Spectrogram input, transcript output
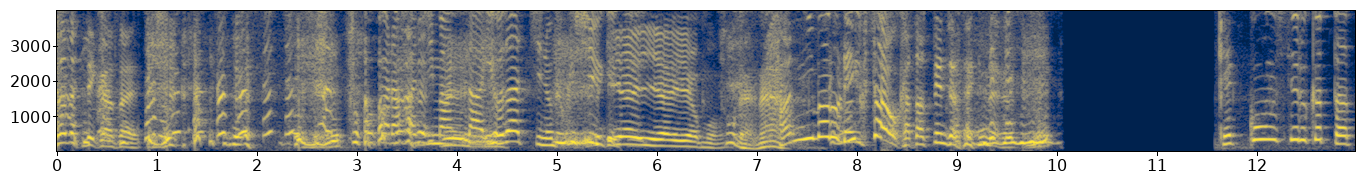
らないでください。そこから始まったヨダッチの復讐劇。いやいやいやもう。そうだよね。ハンニバル・レクターを語ってんじゃないんだよ。結婚してる方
